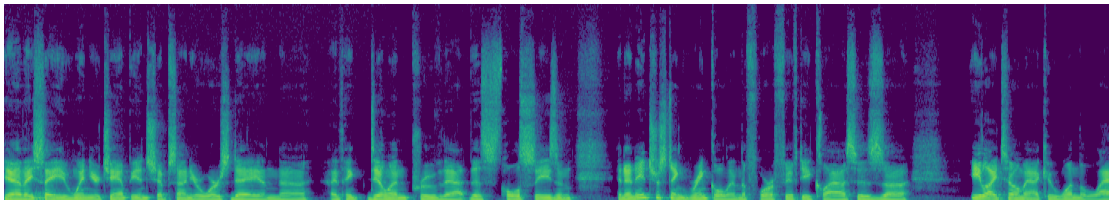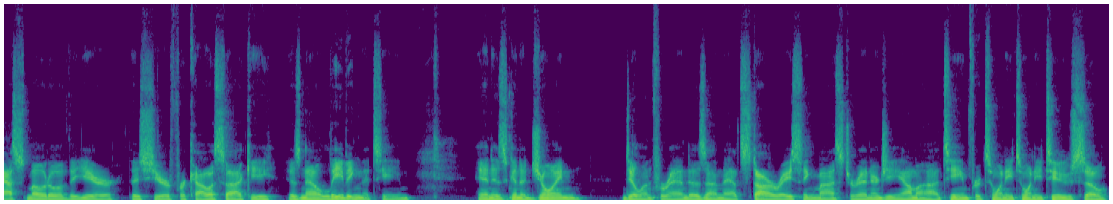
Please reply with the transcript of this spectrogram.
Yeah, they say you win your championships on your worst day, and uh, I think Dylan proved that this whole season. And an interesting wrinkle in the 450 class is uh, Eli Tomac, who won the last moto of the year this year for Kawasaki, is now leaving the team and is going to join Dylan Ferrandis on that Star Racing Monster Energy Yamaha team for 2022. So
